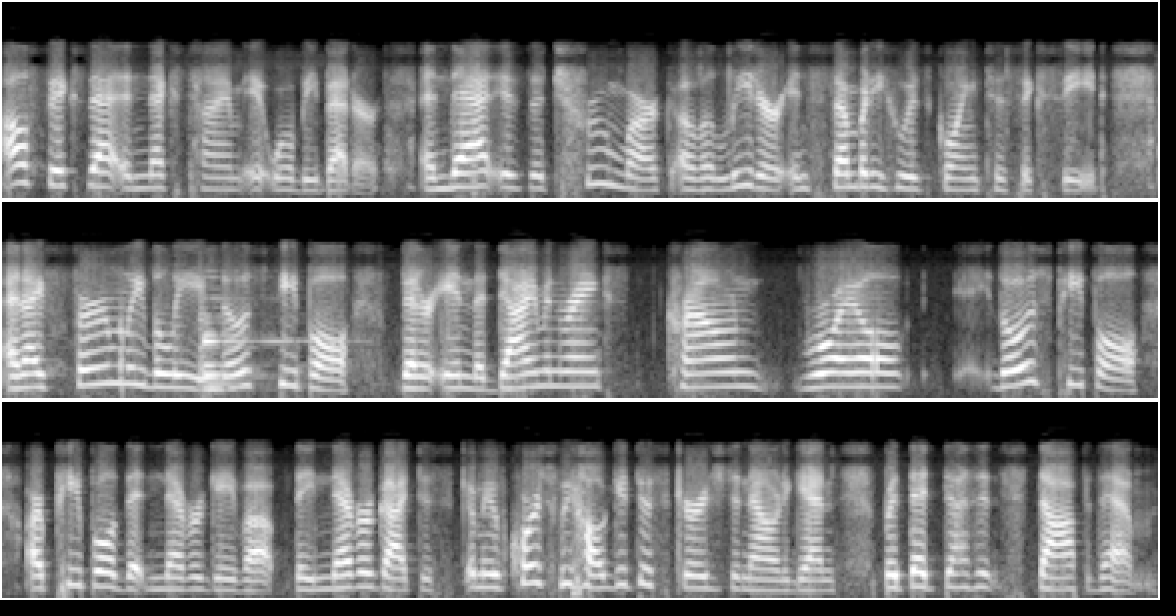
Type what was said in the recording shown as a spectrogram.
I'll fix that, and next time it will be better. And that is the true mark of a leader in somebody who is going to succeed. And I firmly believe those people that are in the diamond ranks, crown, royal, those people are people that never gave up. They never got dis- I mean, of course, we all get discouraged now and again, but that doesn't stop them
